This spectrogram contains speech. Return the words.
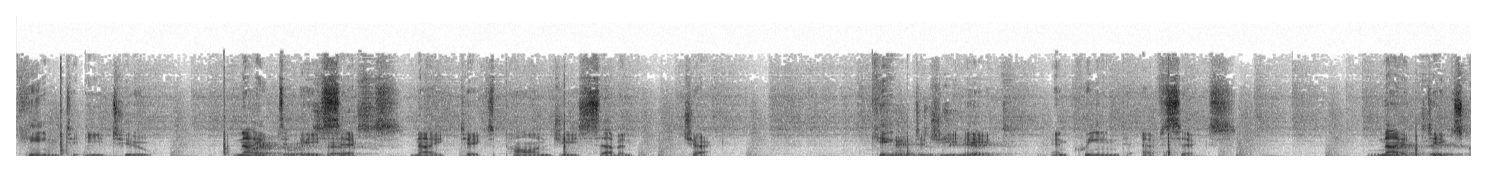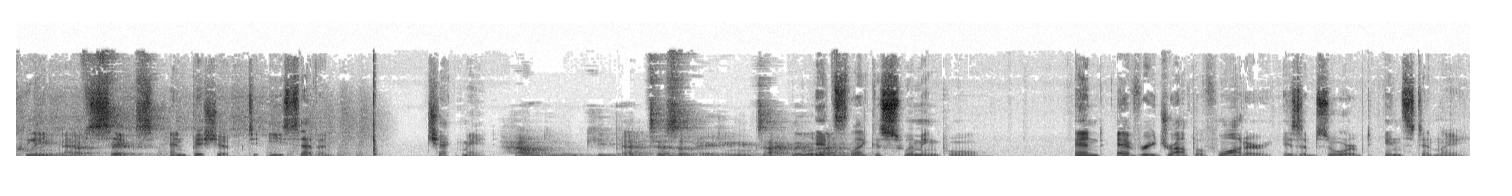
King to e2. Knight, to to a6. a6. Knight takes pawn g7. Check. King, King to to g8. g8. And queen to f6. Knight Knight, takes queen f6. f6. and bishop to e7. Checkmate. How do you keep anticipating exactly what It's I'm... It's like a swimming pool, and every drop of water is absorbed instantly.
